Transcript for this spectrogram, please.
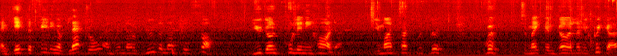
And get the feeling of lateral, and when they do the lateral soft, you don't pull any harder. You might touch with this whip to make them go a little quicker,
